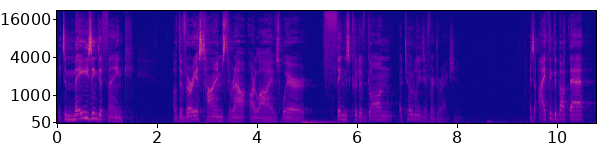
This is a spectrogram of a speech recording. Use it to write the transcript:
It's amazing to think of the various times throughout our lives where things could have gone a totally different direction. As I think about that,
